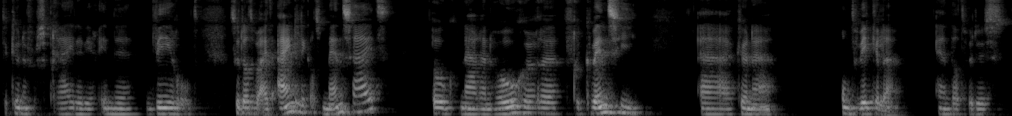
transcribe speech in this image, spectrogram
te kunnen verspreiden weer in de wereld. Zodat we uiteindelijk als mensheid ook naar een hogere frequentie uh, kunnen ontwikkelen. En dat we dus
